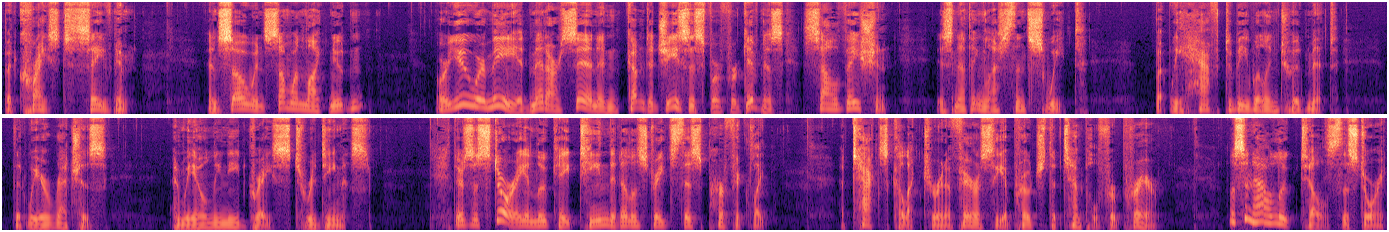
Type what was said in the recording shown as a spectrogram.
but Christ saved him. And so, when someone like Newton, or you or me, admit our sin and come to Jesus for forgiveness, salvation is nothing less than sweet. But we have to be willing to admit that we are wretches and we only need grace to redeem us. There's a story in Luke 18 that illustrates this perfectly. A tax collector and a Pharisee approached the temple for prayer. Listen how Luke tells the story.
